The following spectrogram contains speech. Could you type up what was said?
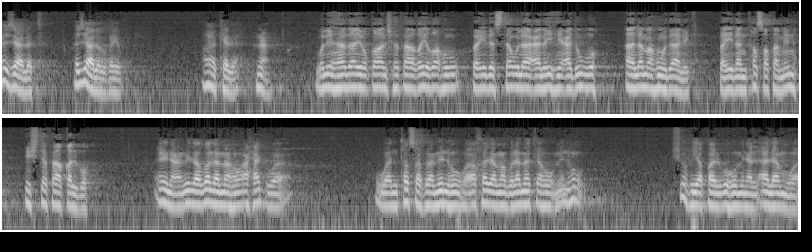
فزالت. فزال الغيظ. هكذا. نعم. ولهذا يقال شفى غيظه فإذا استولى عليه عدوه آلمه ذلك. فإذا انتصف منه اشتفى قلبه. أي نعم. إذا ظلمه أحد و وانتصف منه وأخذ مظلمته منه شفي قلبه من الألم و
